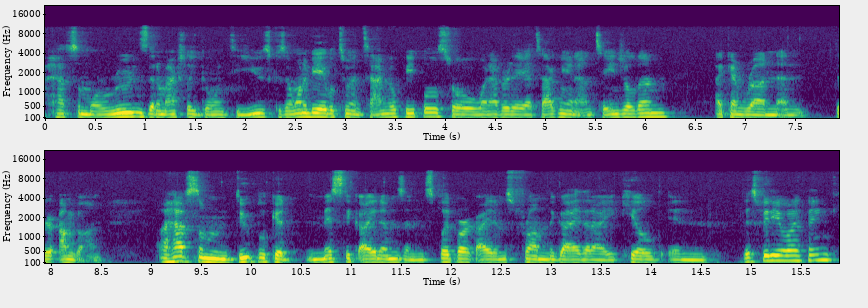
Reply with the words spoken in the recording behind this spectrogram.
I have some more runes that I'm actually going to use because I want to be able to entangle people so whenever they attack me and I entangle them I can run and I'm gone. I have some duplicate mystic items and split bark items from the guy that I killed in this video I think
